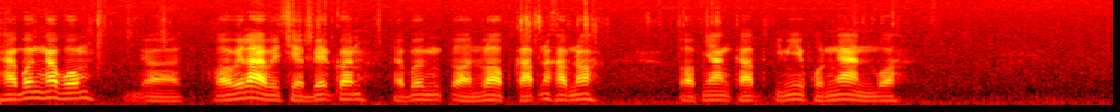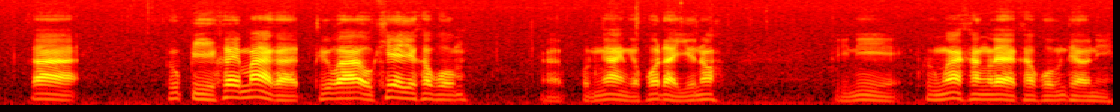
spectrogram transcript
ถ่ายเบิ้งครับผมขอเวลาไปเสียบเบ็ดก่อนถ่ายเบิ้งตอนรอบกลับนะครับเนาะรอบย่างกลับที่มีผลงานบ่ถ้าทุกปีเคยมากอะถือว่าโอเคอยู่ครับผม ผลงานกับพ่อได้อยู่เนาะปีนี้เพิ่งมาครั้งแรกครับผมแถวนี้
